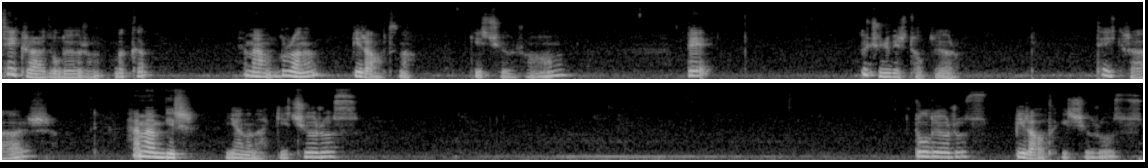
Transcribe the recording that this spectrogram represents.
Tekrar doluyorum. Bakın. Hemen buranın bir altına geçiyorum. Ve üçünü bir topluyorum. Tekrar hemen bir yanına geçiyoruz. Doluyoruz bir alta geçiyoruz.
